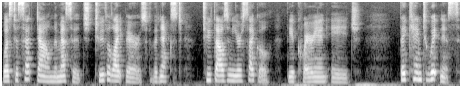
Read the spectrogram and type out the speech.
was to set down the message to the light bearers for the next 2,000 year cycle, the Aquarian Age. They came to witness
